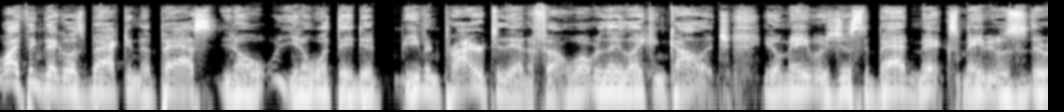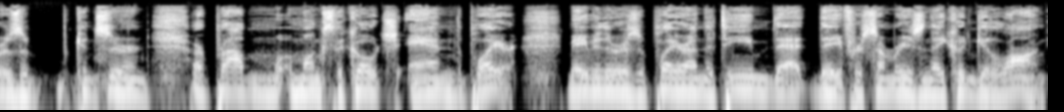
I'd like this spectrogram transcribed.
Well, I think that goes back in the past, you know, you know, what they did even prior to the NFL. What were they like in college? You know, maybe it was just a bad mix. Maybe it was, there was a concern or problem amongst the coach and the player. Maybe there was a player on the team that they, for some reason, they couldn't get along.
